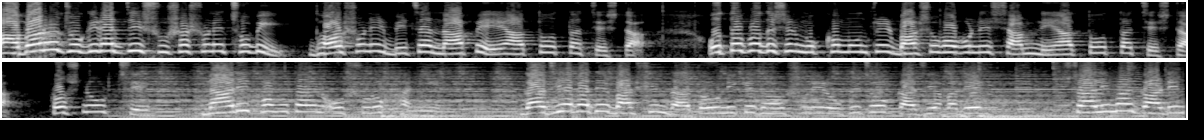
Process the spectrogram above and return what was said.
আবারও যোগীরাজ্যের সুশাসনের ছবি ধর্ষণের বিচার না পেয়ে আত্মহত্যার চেষ্টা। উত্তরপ্রদেশের মুখ্যমন্ত্রীর বাসভবনের সামনে আত্মহত্যার চেষ্টা। প্রশ্ন উঠছে, নারী ক্ষমতায়ন ও সুরক্ষা নিয়ে। গাজিয়াবাদের বাসিন্দা তরুণীকে ধর্ষণের অভিযোগ গাজিয়াবাদের শালিমার গার্ডেন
